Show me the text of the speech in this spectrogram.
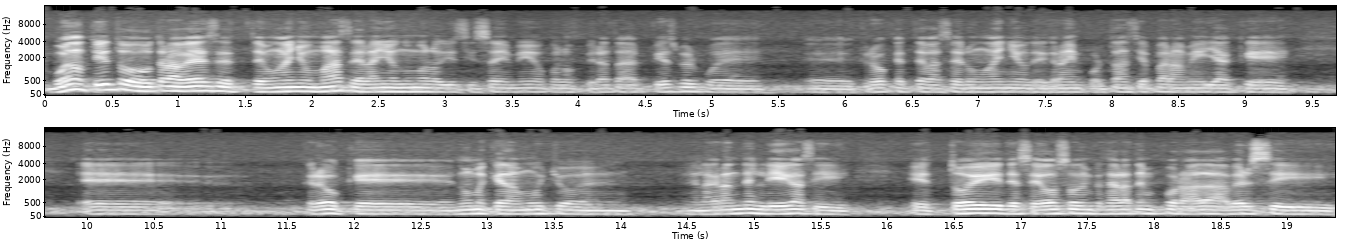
Bueno, Tito, otra vez este, un año más, el año número 16 mío con los Piratas del Pittsburgh, pues eh, creo que este va a ser un año de gran importancia para mí, ya que eh, creo que no me queda mucho en, en las grandes ligas y Estoy deseoso de empezar la temporada a ver si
